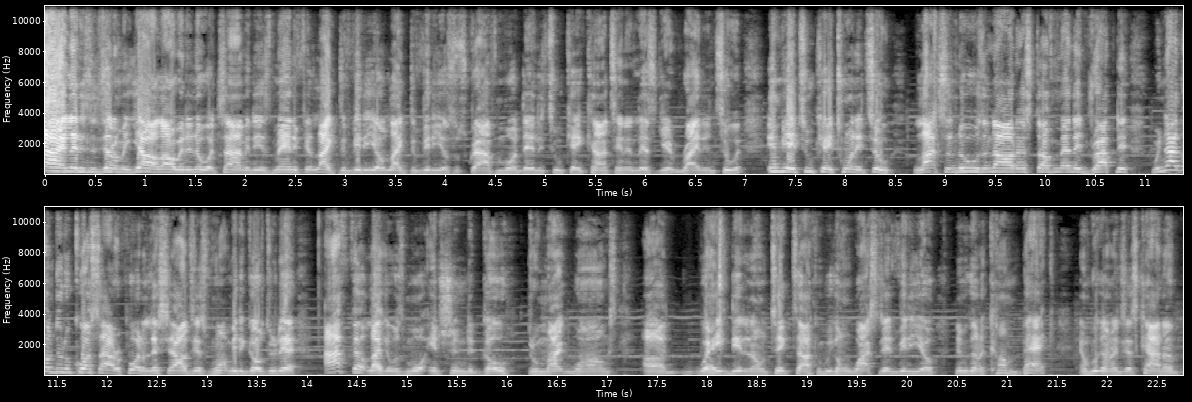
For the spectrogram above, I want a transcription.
All right, ladies and gentlemen, y'all already know what time it is, man. If you like the video, like the video, subscribe for more daily 2K content, and let's get right into it. NBA 2K22, lots of news and all that stuff, man. They dropped it. We're not gonna do the courtside report unless y'all just want me to go through that. I felt like it was more interesting to go through Mike Wong's uh, where he did it on TikTok, and we're gonna watch that video. Then we're gonna come back and we're gonna just kind of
